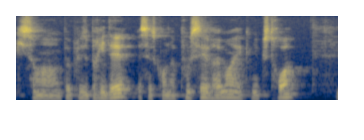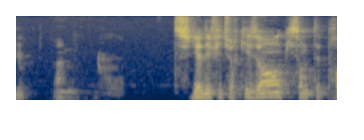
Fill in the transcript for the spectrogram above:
qui sont un peu plus bridés. Et c'est ce qu'on a poussé vraiment avec Nux 3. Il y a des features qu'ils ont qui sont peut-être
